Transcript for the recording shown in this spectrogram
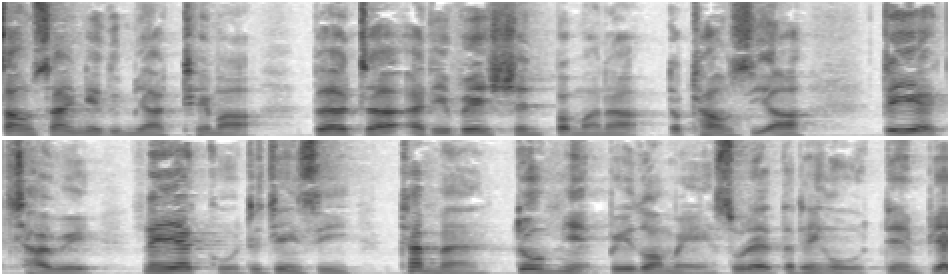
စောင့်ဆိုင်းနေသူများထဲမှ Beta Activation ပမာဏ1000စီအားတရက်ချ၍နှစ်ရက်ကိုတစ်ကြိမ်စီ ထပ်မံတိုးမြင့်ပေးသွားမယ်ဆိုတဲ့သတင်းကိုတင်ပြ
